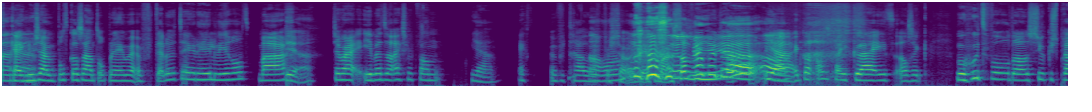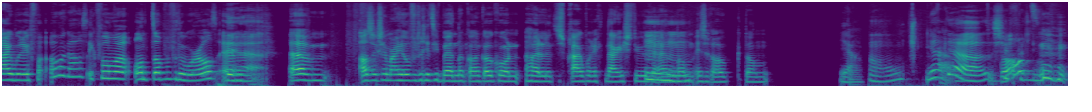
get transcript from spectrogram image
weet. Kijk, ja. nu zijn we een podcast aan het opnemen en vertellen we het tegen de hele wereld, maar Ja. zeg maar, je bent wel echt soort van, ja, echt een vertrouwde Oh, persoon, zeg maar. Snap je ja, oh. Ja, ik kan alles bij je kwijt. Als ik me goed voel, dan stuur ik een spraakbericht van, oh my god, ik voel me on top of the world. En ehm, als ik zeg maar heel verdrietig ben, dan kan ik ook gewoon huilend een spraakbericht naar je sturen. En Mhm. dan is er ook, dan, ja. Oh. Ja, Ja, super.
